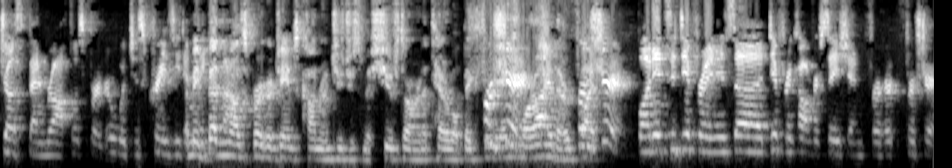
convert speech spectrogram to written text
just Ben Roethlisberger, which is crazy to I mean, Ben about. Roethlisberger, James Conner, and Juju Smith-Schuster aren't a terrible big three sure. anymore either. for but sure. But it's a different it's a different conversation for for sure.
